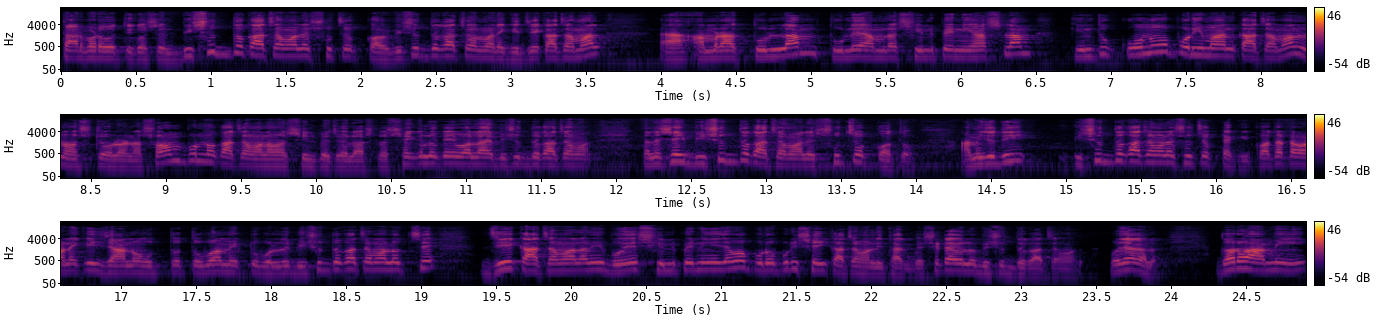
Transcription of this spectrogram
তার পরবর্তী কোশ্চেন বিশুদ্ধ কাঁচামালের সূচক কবে? বিশুদ্ধ কাঁচামাল মানে কি? যে কাঁচামাল আমরা তুললাম, তুলে আমরা শিল্পে নিয়ে আসলাম, কিন্তু কোনো পরিমাণ কাঁচামাল নষ্ট হলো না। সম্পূর্ণ কাঁচামাল আমার শিল্পে চলে আসলো। সেগুলোকেই বলা হয় বিশুদ্ধ কাঁচামাল। তাহলে সেই বিশুদ্ধ কাঁচামালের সূচক কত? আমি যদি বিশুদ্ধ কাঁচামালের সূচকটা কি? কথাটা অনেকেই জানো, উত্তর তবু আমি একটু বললে বিশুদ্ধ কাঁচামাল হচ্ছে যে কাঁচামাল আমি বইয়ে শিল্পে নিয়ে যাব, পুরোপুরি সেই কাঁচামালই থাকবে। সেটা হলো বিশুদ্ধ কাঁচামাল। বোঝা গেল? ধরো আমি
